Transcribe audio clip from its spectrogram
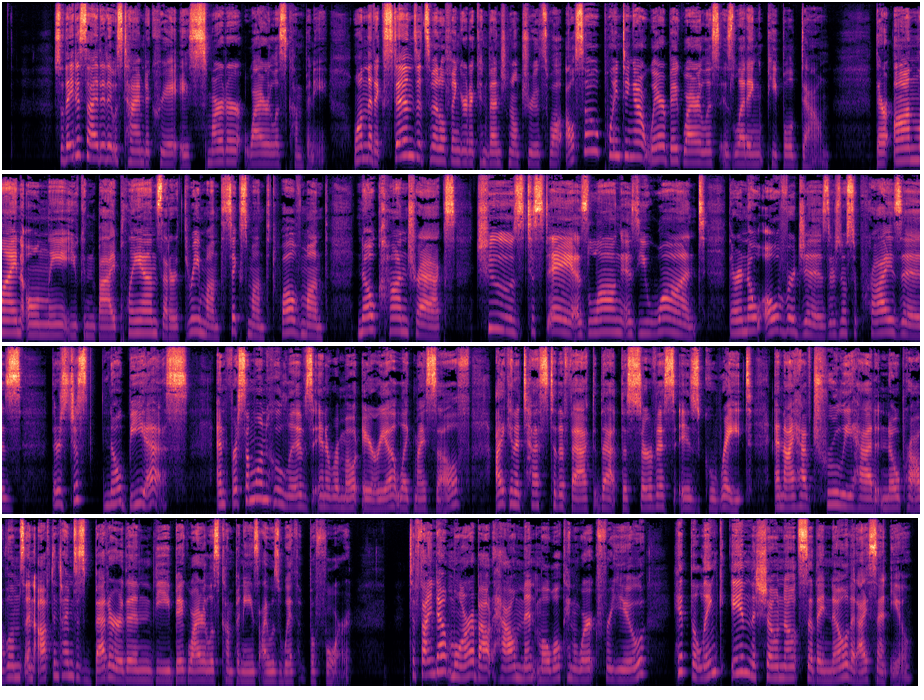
So they decided it was time to create a smarter wireless company, one that extends its middle finger to conventional truths while also pointing out where big wireless is letting people down. They're online only. You can buy plans that are three month, six month, 12 month, no contracts choose to stay as long as you want. There are no overages, there's no surprises, there's just no BS. And for someone who lives in a remote area like myself, I can attest to the fact that the service is great and I have truly had no problems and oftentimes is better than the big wireless companies I was with before. To find out more about how Mint Mobile can work for you, Hit the link in the show notes so they know that I sent you.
